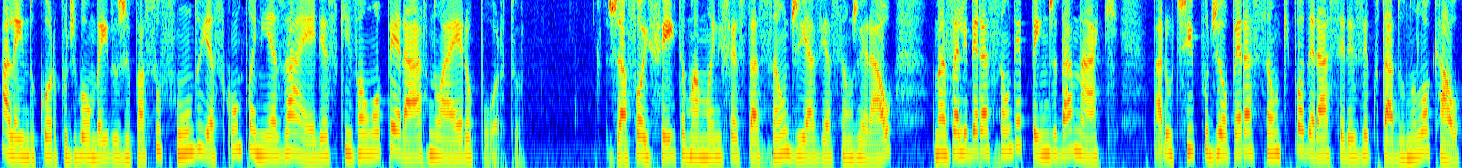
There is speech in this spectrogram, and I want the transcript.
além do Corpo de Bombeiros de Passo Fundo e as companhias aéreas que vão operar no aeroporto. Já foi feita uma manifestação de aviação geral, mas a liberação depende da ANAC para o tipo de operação que poderá ser executado no local,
